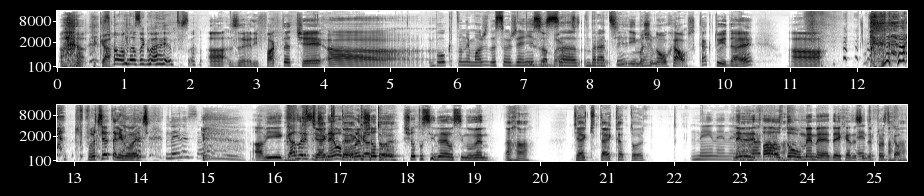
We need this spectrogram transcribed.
А, така. Само на заглавието са. А, заради факта, че а, Булката не може да се ожени с брат. брат си. имаше да. много хаос. Както и да е. А... Прочета ли го вече? Не, не само. Ами, казали се, че няма проблем, защото, е- защото сина е осиновен. Аха. Тя е китайка, той е... Не, не, не. Не, не, не, това е отдолу меме, they had us in the first call. Аха.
